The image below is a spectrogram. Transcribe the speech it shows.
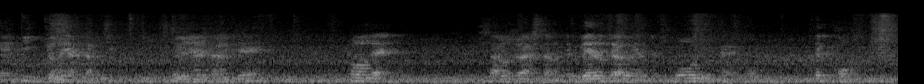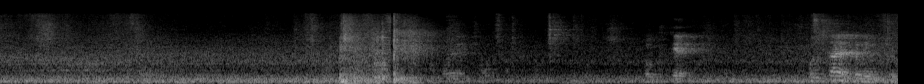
えー一挙のやる感じ一挙のやる感じでこの手下の手は下の手上の手は上の手こういう回こうでこうこれ一番ロック系こっちからやってもいいんですよ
